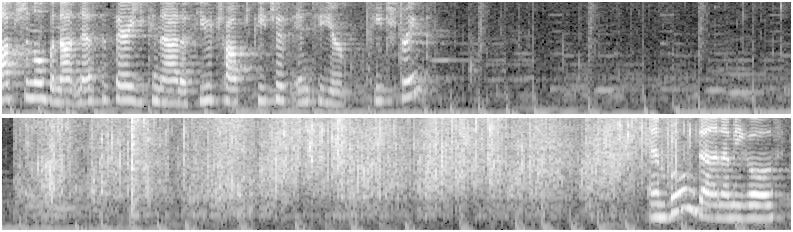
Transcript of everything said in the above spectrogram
Optional but not necessary, you can add a few chopped peaches into your peach drink. And boom, done amigos.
